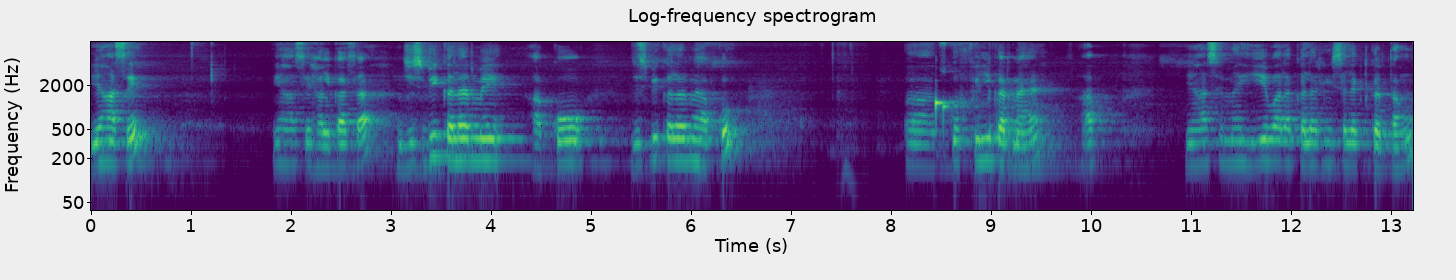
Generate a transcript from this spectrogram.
यहाँ से यहाँ से हल्का सा जिस भी कलर में आपको जिस भी कलर में आपको उसको फिल करना है, आप यहाँ से मैं ये वाला कलर ही सेलेक्ट करता हूँ।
